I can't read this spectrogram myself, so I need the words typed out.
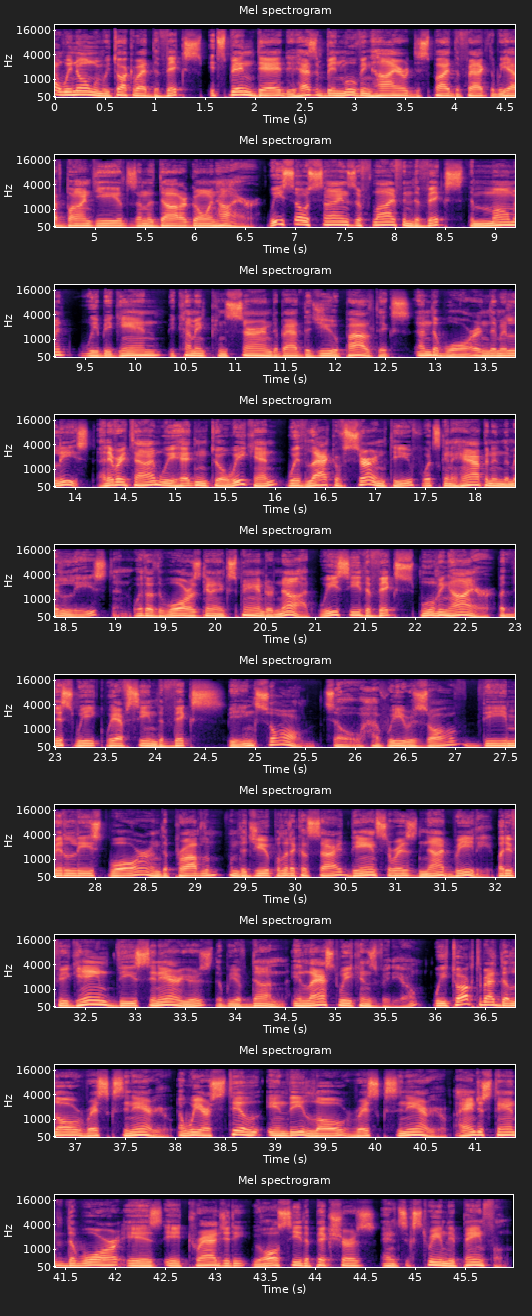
Now we know when we talk about the VIX, it's been dead. It hasn't been moving higher despite the fact that we have bond yields and the dollar going higher. We saw signs of life in the VIX the moment we began becoming concerned about the geopolitics and the war in the Middle East. And every time we head into a weekend with lack of certainty of what's going to happen in the Middle East and whether the war is going to expand or not, we see the VIX moving higher. But this week we have seen the VIX being solved. So have we resolved the Middle East war and the problem from the geopolitical political side, the answer is not really. But if you game these scenarios that we have done in last weekend's video, we talked about the low risk scenario, and we are still in the low risk scenario. I understand that the war is a tragedy. We all see the pictures, and it's extremely painful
